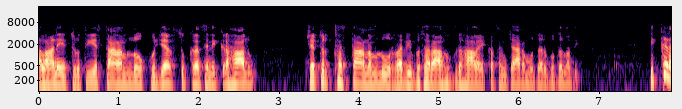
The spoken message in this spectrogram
అలానే తృతీయ స్థానంలో కుజ శుక్ర శనిగ్రహాలు చతుర్థ స్థానంలో రవి బుధ రాహు గ్రహాల యొక్క సంచారము జరుగుతున్నది. ఇక్కడ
